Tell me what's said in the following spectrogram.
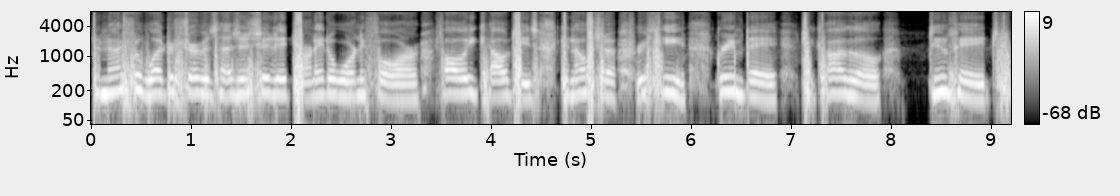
The National Weather Service has issued a tornado warning for following counties: Kenosha, Racine, Green Bay, Chicago, DuPage.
